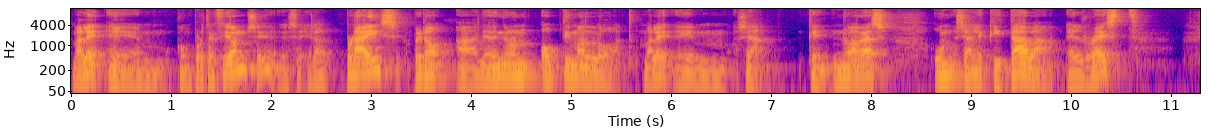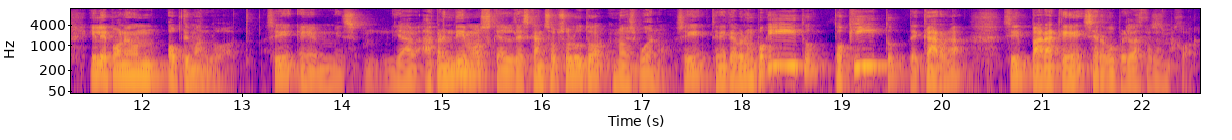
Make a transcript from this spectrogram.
¿vale? Em, con protección, sí, era el Price, pero añadiendo un Optimal Load, ¿vale? Em, o sea, que no hagas un, o sea, le quitaba el REST y le pone un Optimal Load. ¿sí? Em, ya aprendimos que el descanso absoluto no es bueno, ¿sí? Tiene que haber un poquito, poquito de carga, ¿sí? Para que se recuperen las cosas mejor.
